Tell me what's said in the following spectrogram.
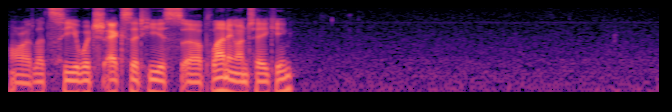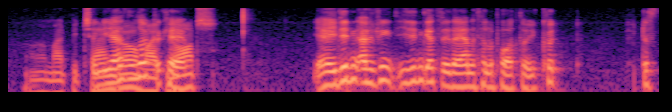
All right, let's see which exit he is uh, planning on taking. Uh, might be And he hasn't Tango, might okay. not. Yeah, he didn't. I think he didn't get the Diana teleport, so he could just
